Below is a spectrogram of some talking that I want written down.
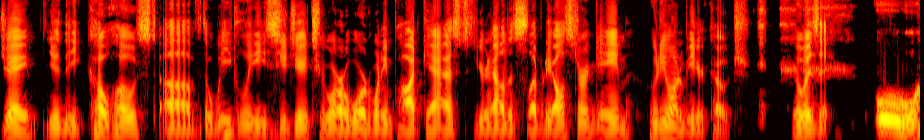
Jay, you're the co-host of the weekly CGA Tour award-winning podcast. You're now in the Celebrity All Star game. Who do you want to be your coach? Who is it? Ooh,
